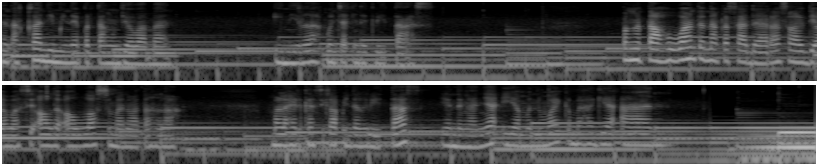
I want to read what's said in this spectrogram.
dan akan dimintai pertanggungjawaban. Inilah puncak integritas. Pengetahuan tentang kesadaran selalu diawasi oleh Allah Subhanahu wa taala, melahirkan sikap integritas yang dengannya ia menuai kebahagiaan. thank you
